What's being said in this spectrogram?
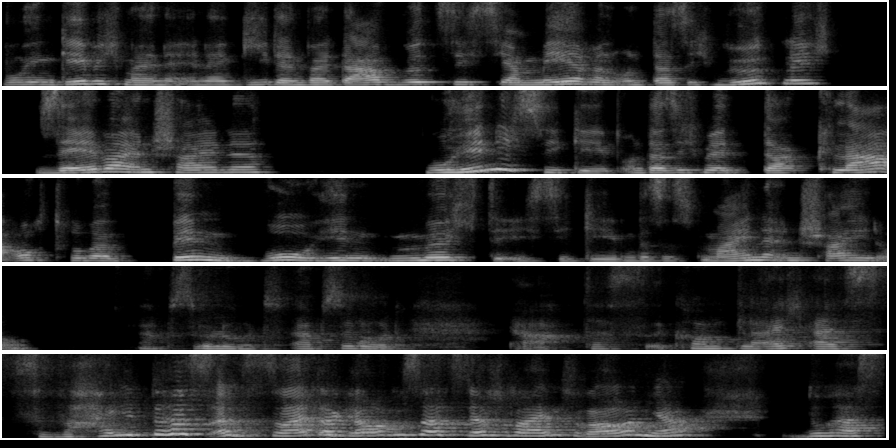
wohin gebe ich meine Energie, denn weil da wird sich ja mehren und dass ich wirklich selber entscheide, wohin ich sie gebe und dass ich mir da klar auch drüber bin, wohin möchte ich sie geben. Das ist meine Entscheidung. Absolut, absolut. Ja, das kommt gleich als zweites, als zweiter Glaubenssatz der freien Frauen, ja. Du hast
